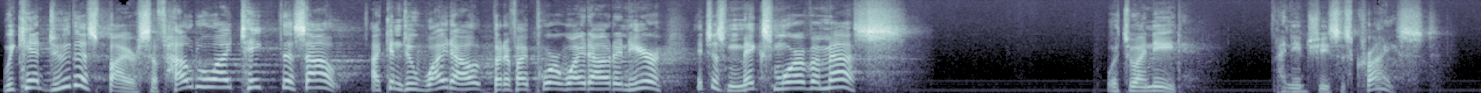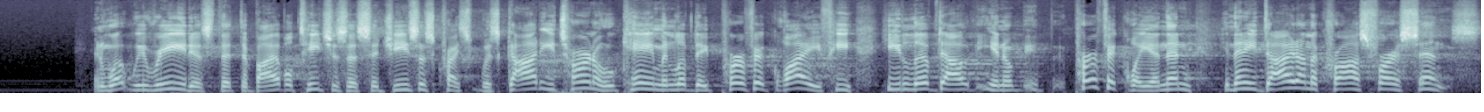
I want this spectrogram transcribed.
We can't do this by ourselves. How do I take this out? I can do white out, but if I pour white out in here, it just makes more of a mess. What do I need? I need Jesus Christ. And what we read is that the Bible teaches us that Jesus Christ was God eternal who came and lived a perfect life. He, he lived out, you know, perfectly. And then, and then he died on the cross for our sins.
